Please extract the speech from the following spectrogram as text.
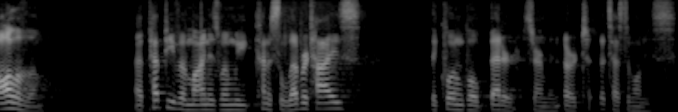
All of them. A pet peeve of mine is when we kind of celebritize the quote unquote better sermon or t- testimonies.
